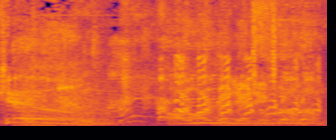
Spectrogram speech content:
kill! Are you ready to run?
